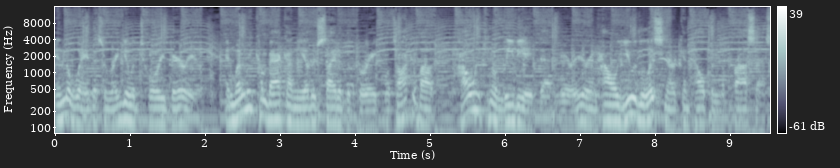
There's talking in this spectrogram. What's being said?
in the way that's a regulatory barrier. And when we come back on the other side of the break, we'll talk about how we can alleviate that barrier and how you, the listener, can help in the process.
